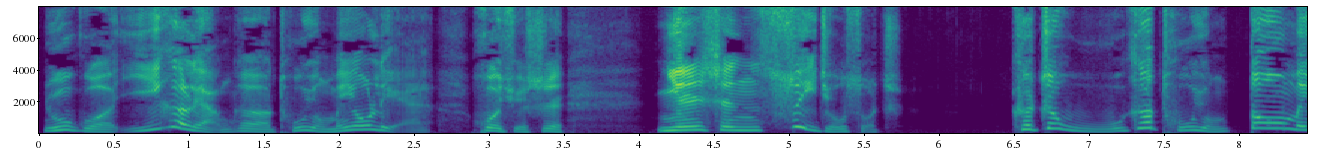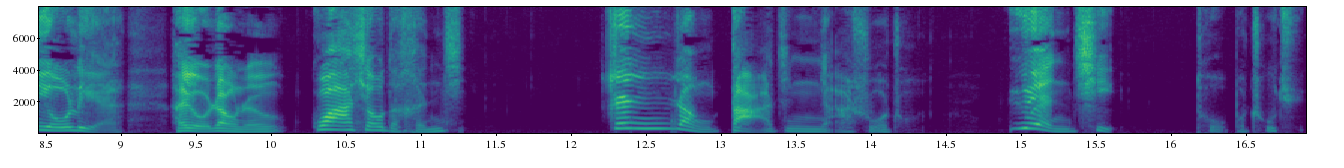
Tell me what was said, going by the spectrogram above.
如果一个两个屠俑没有脸，或许是年深岁久所致。可这五个屠俑都没有脸，还有让人刮削的痕迹，真让大金牙说中，怨气吐不出去。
